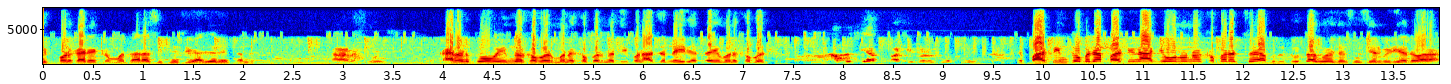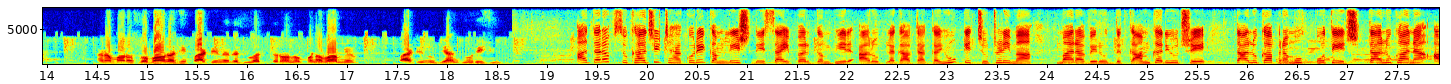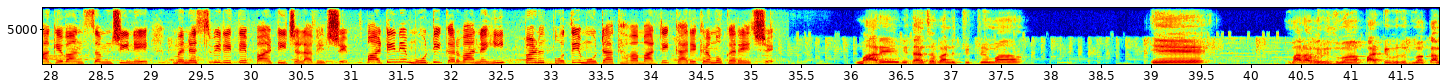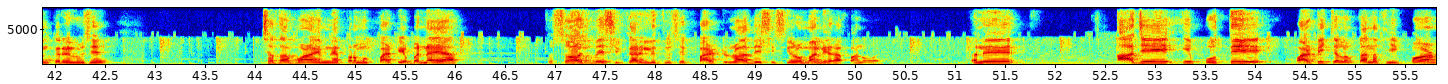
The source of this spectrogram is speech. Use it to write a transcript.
એક પણ કાર્યક્રમમાં ધારાસભ્યશ્રી હાજર રહેતા નથી. કારણ તો હવે એમને ખબર મને ખબર નથી પણ હાજર નહીં રહેતા એ મને ખબર છે. પાર્ટીમાં તો બધા પાર્ટીના આગેવાનોને ખબર જ છે આ બધું જોતા જ હોય છે સોશિયલ મીડિયા દ્વારા. અને અમારો સ્વભાવ નથી પાર્ટીને રજૂઆત કરવાનો પણ હવે અમે પાર્ટીનું ધ્યાન દોરીશું. આ તરફ સુખાજી ઠાકુરે કમલેશ દેસાઈ પર ગંભીર આરોપ લગાવતા કહ્યું કે ચૂંટણીમાં મારા વિરુદ્ધ કામ કર્યું છે. તાલુકા પ્રમુખ પોતે જ તાલુકાના આગેવાન સમજીને મનસ્વી રીતે પાર્ટી ચલાવે છે. પાર્ટીને મોટી કરવા નહીં, પણ પોતે મોટા થવા માટે કાર્યક્રમો કરે છે. મારી વિધાનસભાની ચૂંટણીમાં એ મારા વિરુદ્ધમાં, પાર્ટી વિરુદ્ધમાં કામ કરેલું છે. છતાં પણ એમને પ્રમુખ પાર્ટીએ બનાવ્યા તો સહજ મેં સ્વીકારી લીધું છે પાર્ટીનો આદેશ એ શિરોમાન્ય રાખવાનો હોય. અને આજે એ પોતે પાર્ટી ચલાવતા નથી, પણ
